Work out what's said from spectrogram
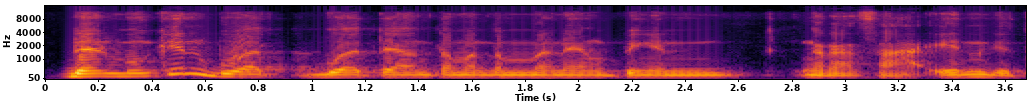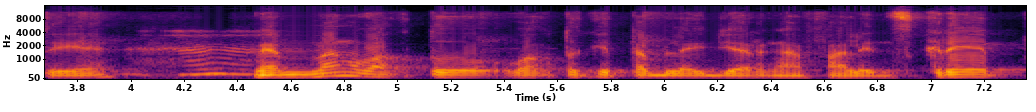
dan mungkin buat buat yang teman-teman yang pingin ngerasain gitu ya hmm. memang waktu waktu kita belajar ngafalin skrip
